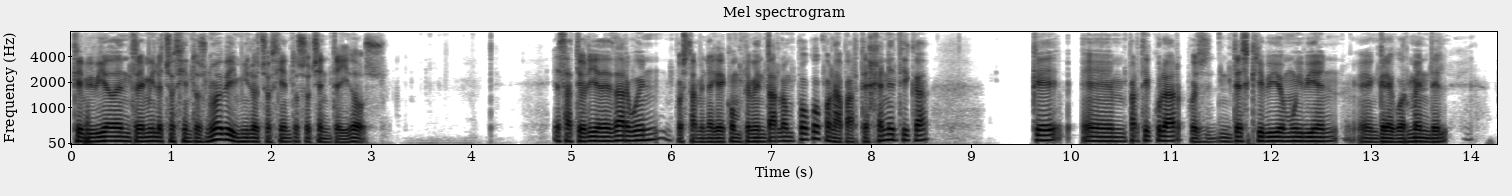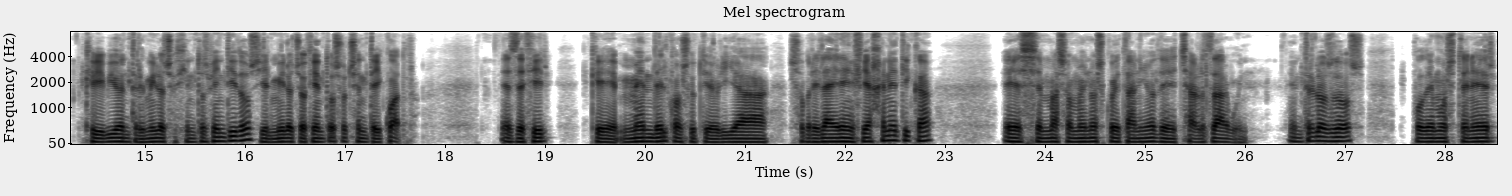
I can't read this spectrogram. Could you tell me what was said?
que vivió entre 1809 y 1882. Esta teoría de Darwin, pues también hay que complementarla un poco con la parte genética, que en particular, pues describió muy bien eh, Gregor Mendel, que vivió entre el 1822 y el 1884. Es decir, que Mendel, con su teoría sobre la herencia genética, es más o menos coetáneo de Charles Darwin. Entre los dos podemos tener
